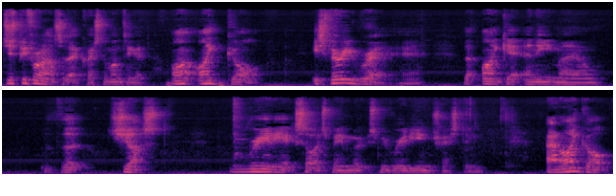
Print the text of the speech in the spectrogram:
just before I answer that question, one thing I, I got. It's very rare that I get an email that just really excites me and makes me really interesting. And I got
